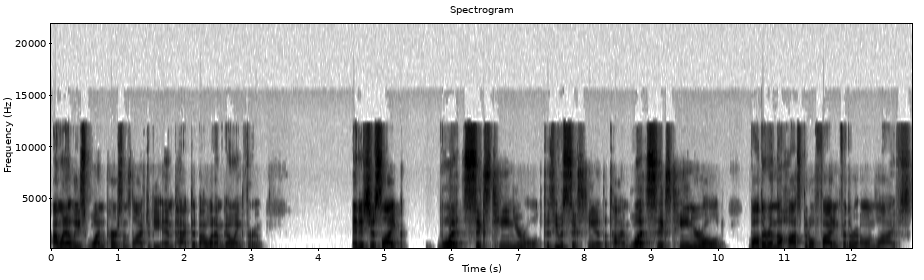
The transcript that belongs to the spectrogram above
I want at least one person's life to be impacted by what I'm going through. And it's just like, what 16 year old, because he was 16 at the time, what 16 year old, while they're in the hospital fighting for their own lives,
